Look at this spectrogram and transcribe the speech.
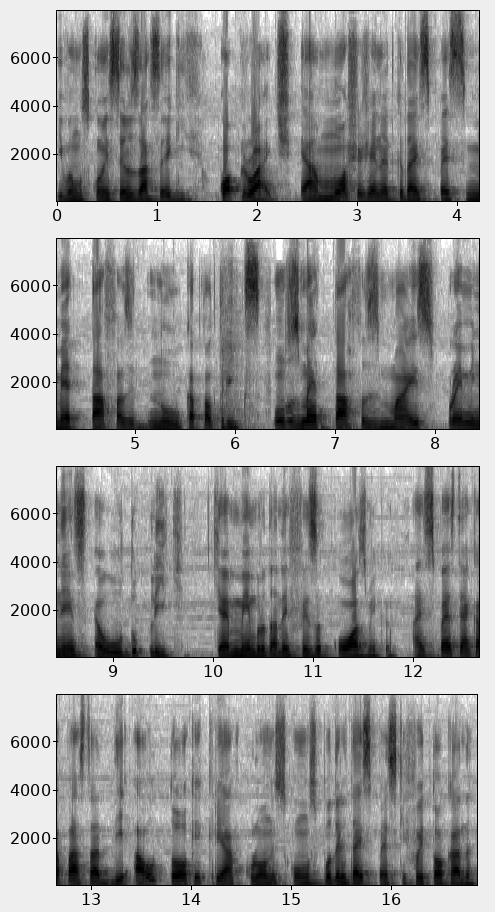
e vamos conhecê-los a seguir. Copyright é a amostra genética da espécie metáfase no Capitaltrix. Um dos metáfases mais proeminentes é o Duplique, que é membro da defesa cósmica. A espécie tem a capacidade de ao toque criar clones com os poderes da espécie que foi tocada.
